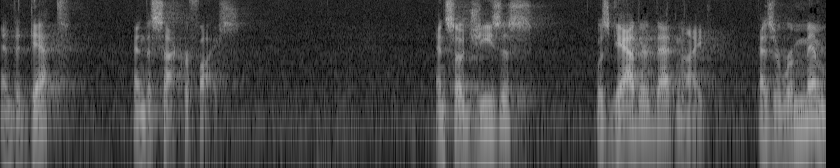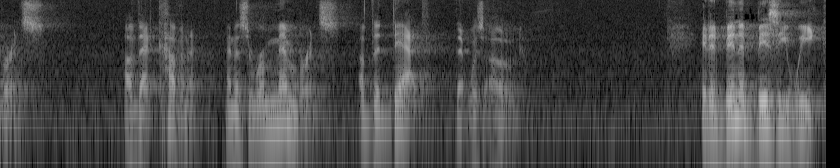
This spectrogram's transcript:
and the debt and the sacrifice. And so Jesus was gathered that night as a remembrance of that covenant and as a remembrance of the debt that was owed. It had been a busy week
